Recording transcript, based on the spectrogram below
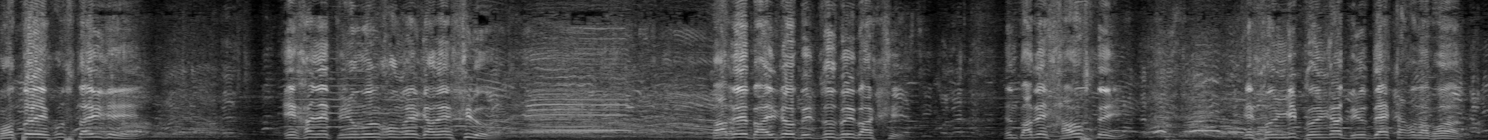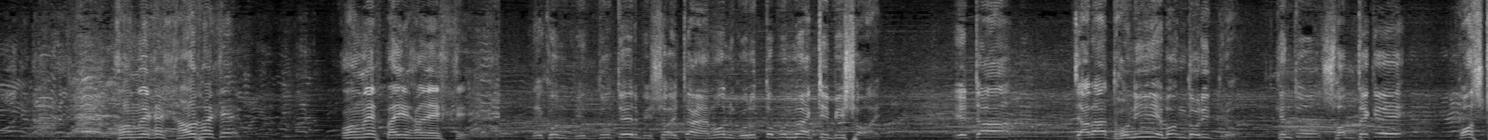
গত একুশ তারিখে এখানে তৃণমূল কংগ্রেস যারা এসেছিল তাদের বাড়িতেও বিদ্যুৎ বিল বাড়ছে। তাদের সাহস নেই যে সঞ্জীব গোয়েঙ্কার বিরুদ্ধে একটা কথা বলার। কংগ্রেসের সাহস আছে কংগ্রেস তাই এখানে এসছে। দেখুন বিদ্যুতের বিষয়টা এমন গুরুত্বপূর্ণ একটি বিষয়। এটা যারা ধনী এবং দরিদ্র, কিন্তু সব থেকে কষ্ট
